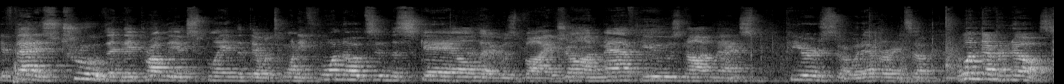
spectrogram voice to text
if that is true, then they probably explained that there were 24 notes in the scale, that it was by John Matthews, not Max Pierce or whatever, and so one never knows.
